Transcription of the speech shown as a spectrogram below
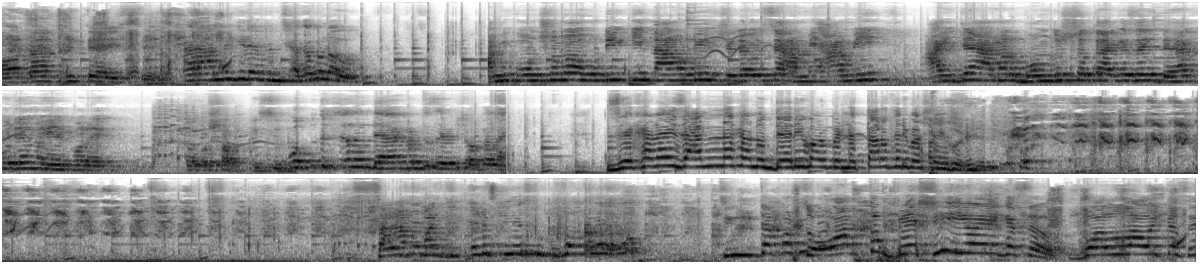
অর্ডার দিতে আইছে আর আমি কি সাদা পোলাও আমি কোন সময় উঠি কি না উঠি সেটা হচ্ছে আমি আমি আইটা আমার বন্ধুর সাথে আগে যাই দেখা করি আমি এরপরে তোকে সবকিছু। বন্ধুর সাথে দেখা করতে যাবে সকালে। যেখানেই যান না কেন দেরি করবেন না তাড়াতাড়ি বাসায় আসবেন। চিন্তা করছ ওর তো বেশি হয়ে গেছে। বল্লা হইতেছে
